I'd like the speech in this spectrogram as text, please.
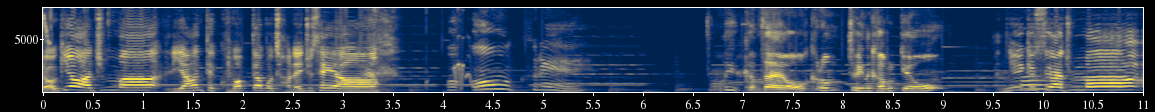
여기요 아줌마 리아한테 고맙다고 전해주세요 어, 어, 그래. 어이, 감사해요. 그럼 저희는 가볼게요. 안녕히 계세요 아줌마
